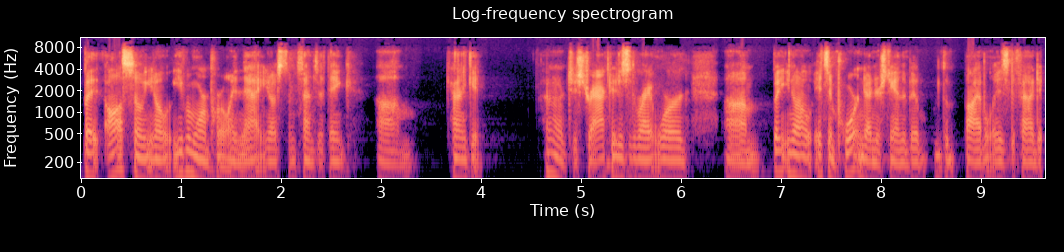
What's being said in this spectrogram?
but also, you know, even more importantly than that, you know, sometimes I think um, kind of get I don't know, distracted is the right word. Um, but you know, it's important to understand the, the Bible is the foundation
